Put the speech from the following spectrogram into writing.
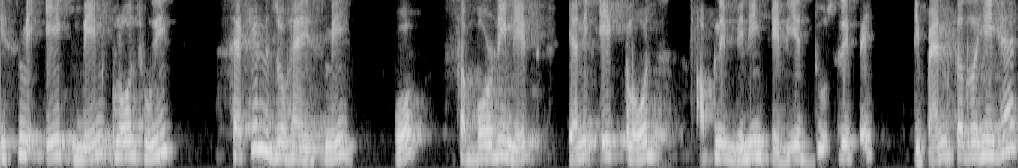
इसमें एक मेन क्लोज हुई। सेकंड जो है इसमें वो सबोर्डिनेट यानी एक क्लोज अपने मीनिंग के लिए दूसरे पे डिपेंड कर रही है।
